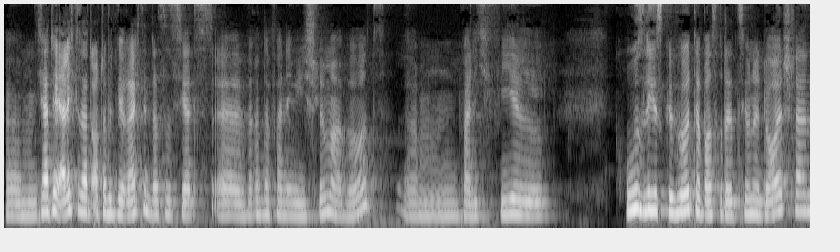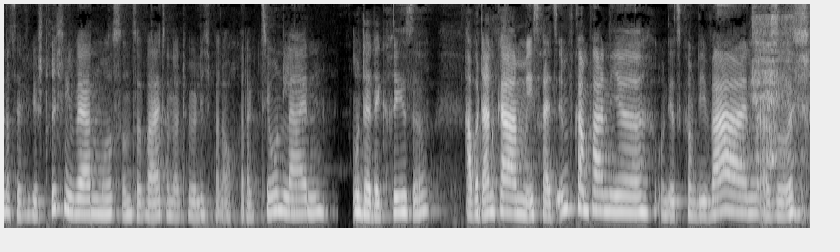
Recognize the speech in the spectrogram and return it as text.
Ähm, ich hatte ehrlich gesagt auch damit gerechnet, dass es jetzt äh, während der Pandemie schlimmer wird, ähm, weil ich viel Gruseliges gehört habe aus Redaktionen in Deutschland, dass sehr viel gestrichen werden muss und so weiter natürlich, weil auch Redaktionen leiden unter der Krise. Aber dann kam Israels Impfkampagne und jetzt kommen die Wahlen. Also ich,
